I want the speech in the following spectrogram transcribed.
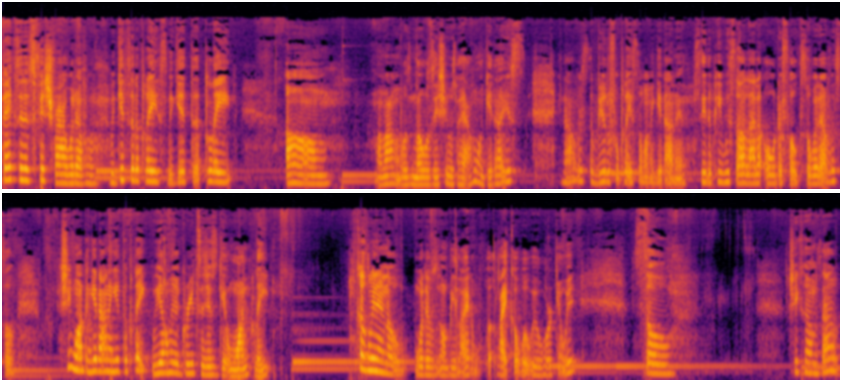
back to this fish fry, whatever. We get to the place, we get the plate. Um, my mom was nosy. She was like, I want to get out. It's, you know, it's a beautiful place. I want to get out and see the people. We saw a lot of older folks or whatever. So she wanted to get out and get the plate. We only agreed to just get one plate because we didn't know what it was going to be like, like or what we were working with. So she comes out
